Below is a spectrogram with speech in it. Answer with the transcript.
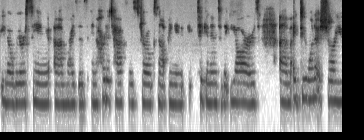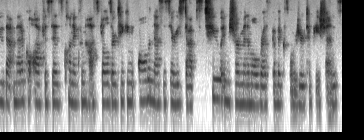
you know, we are seeing um, rises in heart attacks and strokes not being in, taken into the ERs. Um, I do want to assure you that medical offices, clinics, and hospitals are taking all the necessary steps to ensure minimal risk of exposure to patients.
